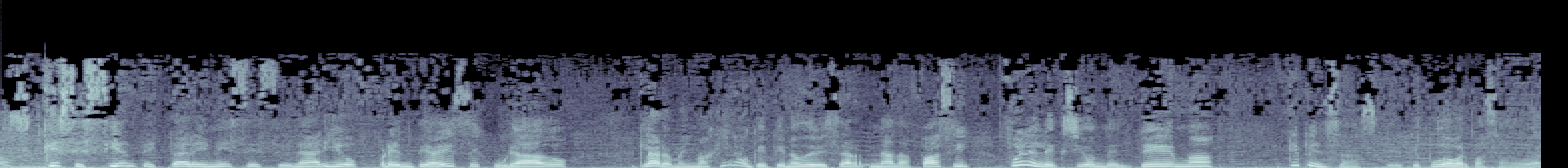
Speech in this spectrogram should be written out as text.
Contanos qué se siente estar en ese escenario frente a ese jurado. Claro, me imagino que, que no debe ser nada fácil. Fue la elección del tema. ¿Qué pensás que, que pudo haber pasado? A ver.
